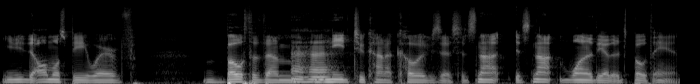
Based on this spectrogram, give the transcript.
You need to almost be aware of both of them Uh-huh. need to kind of coexist. It's not it's not one or the other. It's both and.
